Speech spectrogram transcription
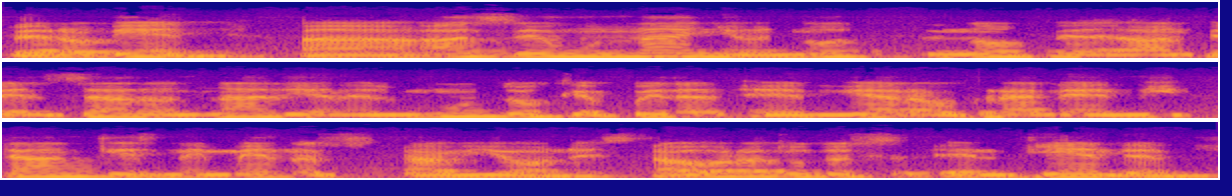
Pero bien, uh, hace un año no, no han pensado nadie en el mundo que pueda enviar a Ucrania ni tanques ni menos aviones. Ahora todos entienden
